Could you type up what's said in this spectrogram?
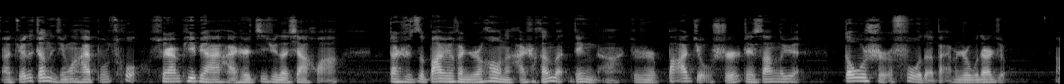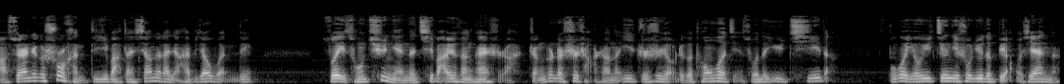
啊，觉得整体情况还不错。虽然 PPI 还是继续的下滑。但是自八月份之后呢，还是很稳定的啊，就是八九十这三个月都是负的百分之五点九，啊，虽然这个数很低吧，但相对来讲还比较稳定。所以从去年的七八月份开始啊，整个的市场上呢一直是有这个通货紧缩的预期的。不过由于经济数据的表现呢，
